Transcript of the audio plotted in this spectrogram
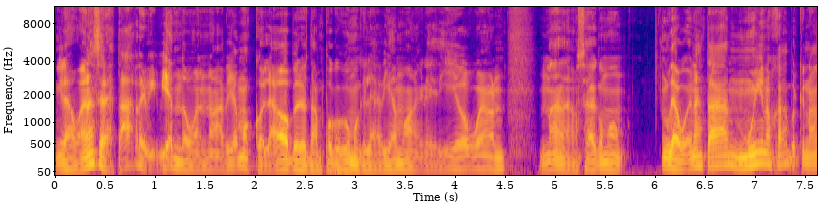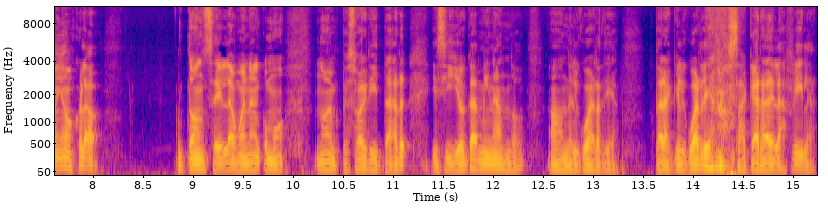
Y la weona se la estaba reviviendo, weón. Nos habíamos colado, pero tampoco como que la habíamos agredido, weón. Nada, o sea, como la buena estaba muy enojada porque no habíamos colado. Entonces la buena como nos empezó a gritar y siguió caminando a donde el guardia, para que el guardia nos sacara de la fila.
